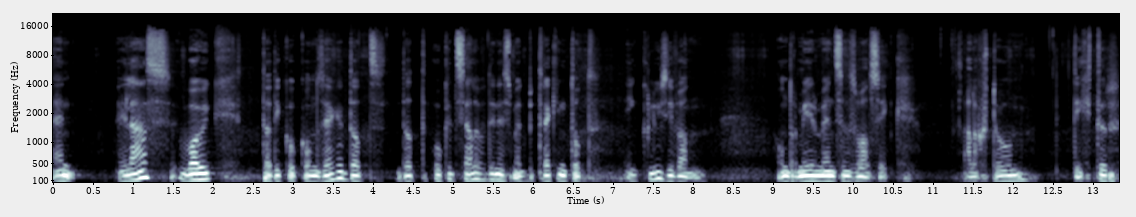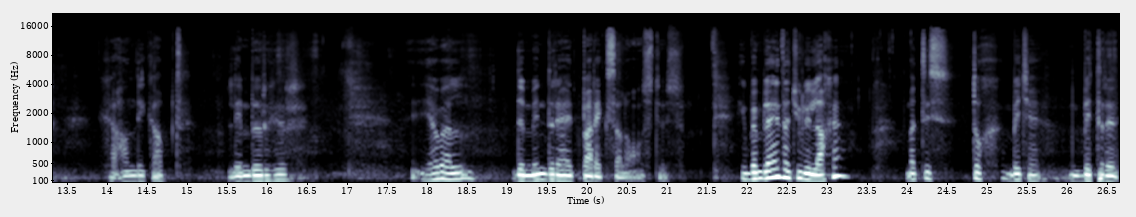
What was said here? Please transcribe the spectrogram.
En helaas wou ik dat ik ook kon zeggen dat dat ook hetzelfde is met betrekking tot inclusie van onder meer mensen zoals ik. Allochtoon, dichter, gehandicapt, Limburger. Jawel, de minderheid par excellence dus. Ik ben blij dat jullie lachen, maar het is toch een beetje bittere...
